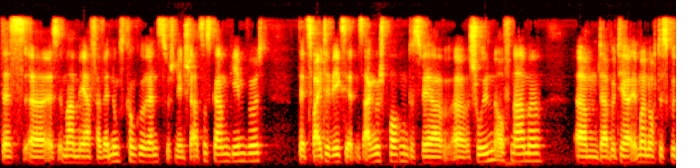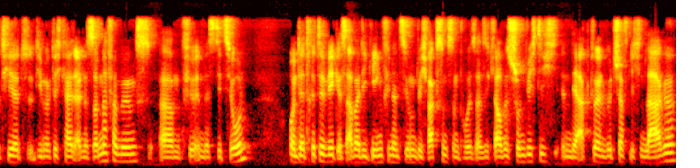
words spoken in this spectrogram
dass äh, es immer mehr Verwendungskonkurrenz zwischen den Staatsausgaben geben wird. Der zweite Weg, Sie hatten es angesprochen, das wäre äh, Schuldenaufnahme. Ähm, da wird ja immer noch diskutiert die Möglichkeit eines Sondervermögens ähm, für Investitionen. Und der dritte Weg ist aber die Gegenfinanzierung durch Wachstumsimpulse. Also ich glaube, es ist schon wichtig in der aktuellen wirtschaftlichen Lage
